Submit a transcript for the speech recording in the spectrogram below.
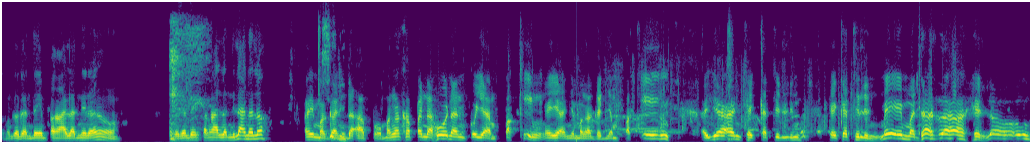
Magaganda yung pangalan nila no. Magaganda yung pangalan nila ano lo? Ay, maganda apo. Mga kapanahonan ko yan. Paking. Ayan, yung mga ganyang paking. Ayan, kay Katilin, kay Katilin May Madara. Hello.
